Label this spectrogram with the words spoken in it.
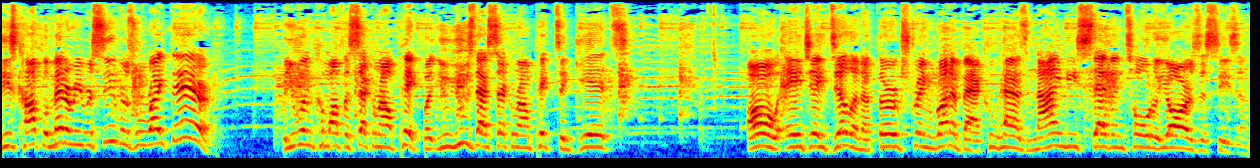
These complimentary receivers were right there. But you wouldn't come off a second round pick. But you use that second round pick to get, oh, A.J. Dillon, a third string running back who has 97 total yards this season.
